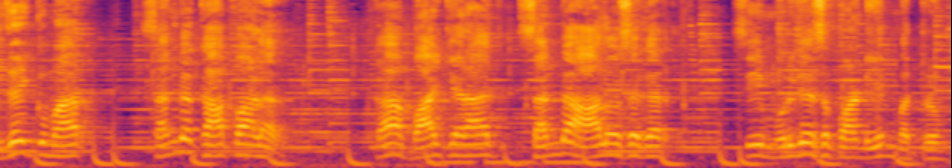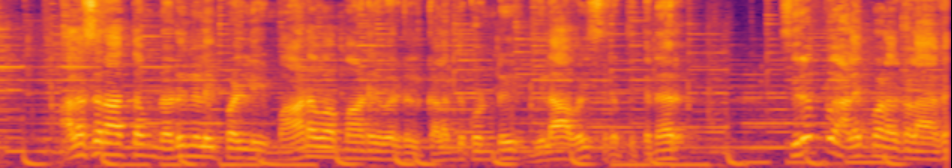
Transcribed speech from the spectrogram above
விஜயகுமார் சங்க காப்பாளர் க. பாக்கியராஜ் சங்க ஆலோசகர் சி. முருகேச பாண்டியன் மற்றும் அலசநாத்தம் நடுநிலைப்பள்ளி மாணவ மாணவர்கள் கலந்து கொண்டு விழாவை சிறப்பித்தனர். சிறப்பு அழைப்பாளர்களாக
